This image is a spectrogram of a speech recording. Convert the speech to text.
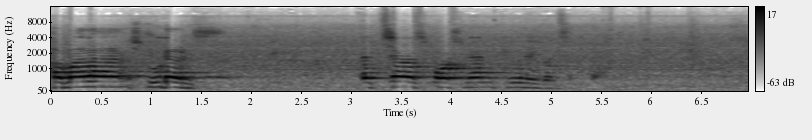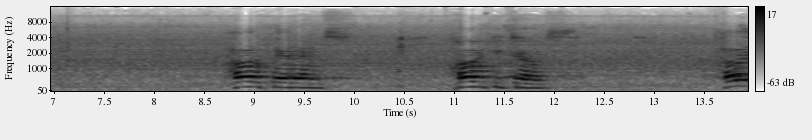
हमारा स्टूडेंट्स अच्छा स्पोर्ट्समैन क्यों नहीं बन सकता? हर पेरेंट्स हर टीचर्स हर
